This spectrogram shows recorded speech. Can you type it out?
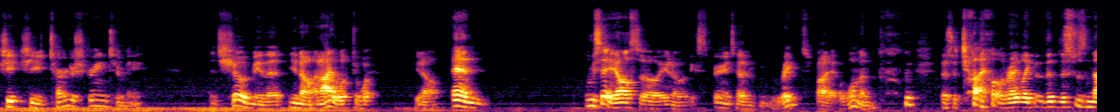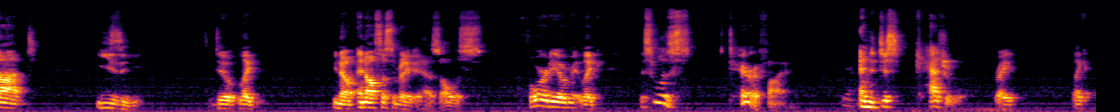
she she turned her screen to me, and showed me that you know, and I looked away, you know, and let me say also, you know, the experience having been raped by a woman as a child, right? Like th- th- this was not easy to deal like you know, and also somebody that has all this authority over me. Like this was terrifying Yeah. and it just casual, right? Like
